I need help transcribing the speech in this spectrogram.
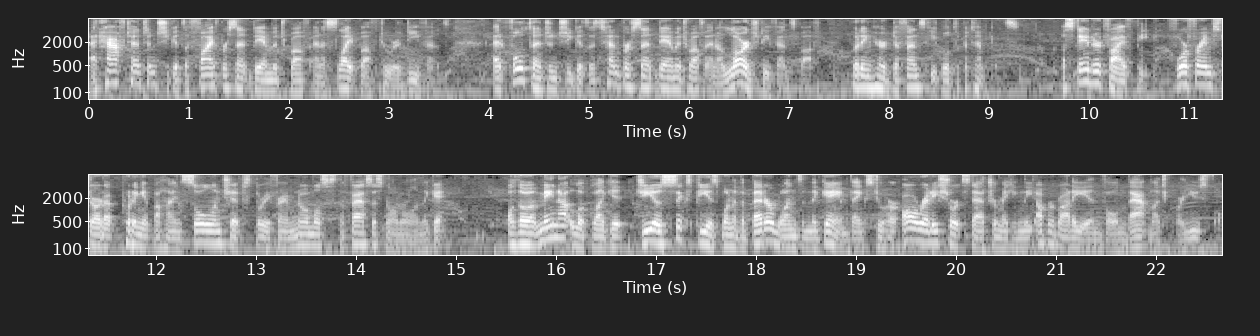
At half tension, she gets a 5% damage buff and a slight buff to her defense. At full tension, she gets a 10% damage buff and a large defense buff, putting her defense equal to Potemkin's. A standard 5p, 4-frame startup, putting it behind Sol and Chipp's 3-frame normals is the fastest normal in the game. Although it may not look like it, Gio's 6p is one of the better ones in the game thanks to her already short stature making the upper body invuln that much more useful.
